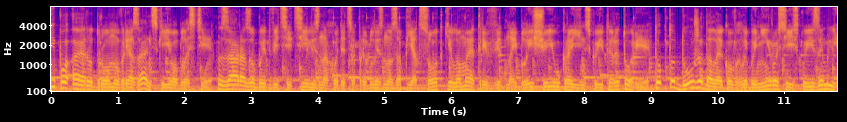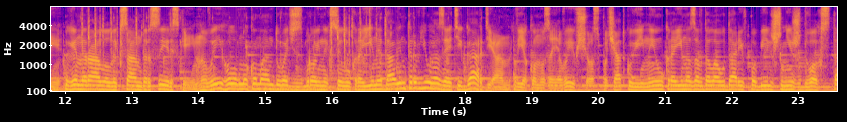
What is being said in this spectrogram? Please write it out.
і по аеродрому в Рязанській області. Зараз обидві ці цілі знаходяться приблизно за 500 кілометрів від найближчої української території, тобто дуже далеко в глибині російської землі. Генерал Олександр Сирський, новий головнокомандувач збройних сил України, дав інтерв'ю газеті Гардіан, в якому заявив, що з початку війни Україна завдала ударів по більш ніж 200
